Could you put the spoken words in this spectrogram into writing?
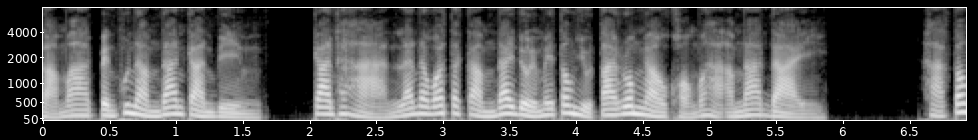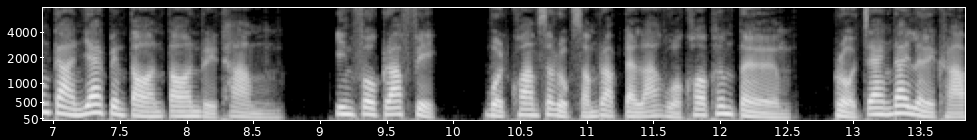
สามารถเป็นผู้นำด้านการบิน การทหารและนวัตกรรมได้โดยไม่ต้องอยู่ใต้ร่มเงาของมหาอำนาจใด หากต้องการแยกเป็นตอนตอนหรือทำอินโฟกราฟิก บทความสรุปสำหรับแต่ละหัวข้อเพิ่มเติม โปรดแจ้งได้เลยครับ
